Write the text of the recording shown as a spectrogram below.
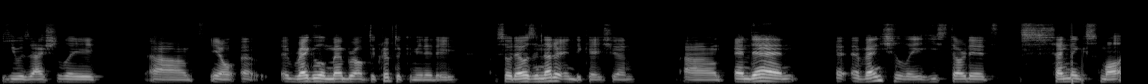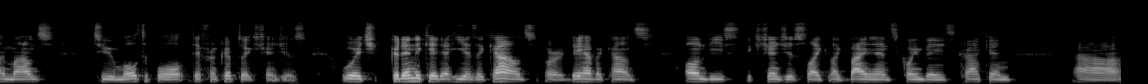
he was actually, um, you know, a, a, regular member of the crypto community. So that was another indication. Um, and then eventually he started sending small amounts to multiple different crypto exchanges, which could indicate that he has accounts or they have accounts on these exchanges like like Binance, Coinbase, Kraken. Uh,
